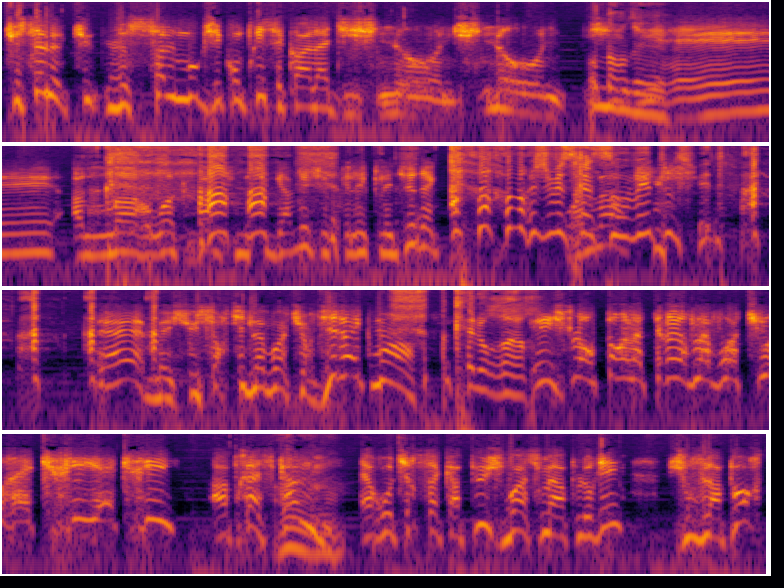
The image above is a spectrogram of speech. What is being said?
Tu sais, le, tu- le seul mot que j'ai compris, c'est quand elle a dit jnoun, jnoun. Oh, bordel. hé, Allahu Akbar, je me suis garé, j'ai pris les clés direct. Moi, je me serais sauvée je- tout de suite. Eh, mais je suis sorti de la voiture direct, moi. Oh, quelle horreur. Et je l'entends à l'intérieur de la voiture, elle crie, elle crie. Après, elle se Oh calme, elle retire sa capuche, je vois, elle se met à pleurer. J'ouvre la porte,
